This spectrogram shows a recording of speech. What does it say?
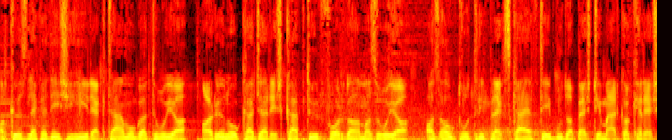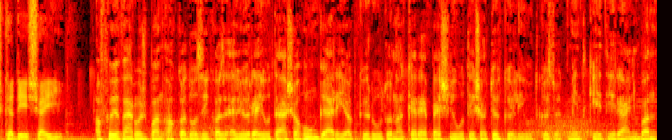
a közlekedési hírek támogatója, a Renault Kadjar és Captur forgalmazója, az Autotriplex Kft. Budapesti márka kereskedései. A fővárosban akadozik az előrejutás a Hungária körúton, a Kerepesi út és a Tököli út között mindkét irányban,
